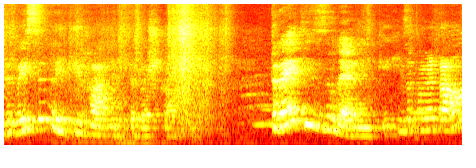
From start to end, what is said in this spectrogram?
Дивися, на який гарний в тебе шкафчик. Третій зелененький. Запам'ятала?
